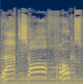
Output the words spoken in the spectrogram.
that's all, folks.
